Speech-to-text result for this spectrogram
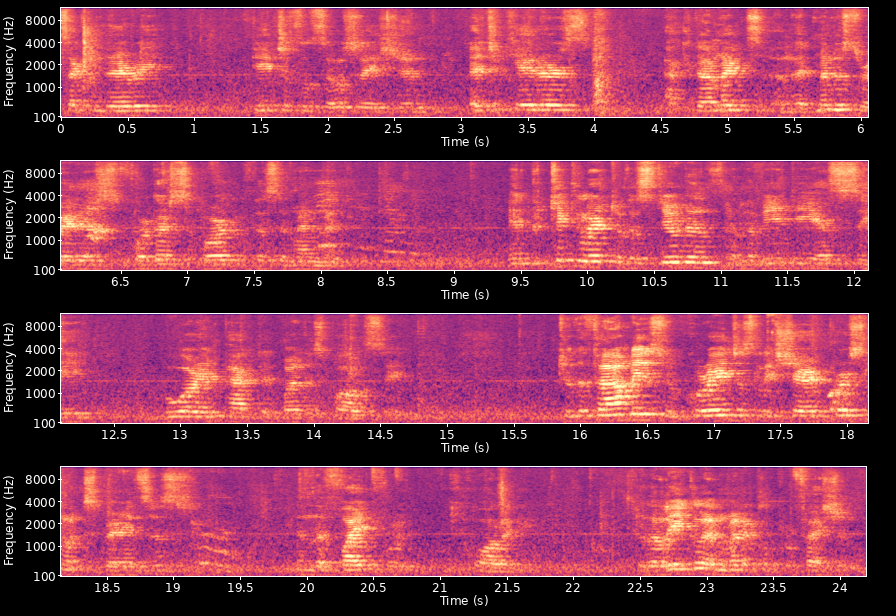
Secondary Teachers Association, educators, academics, and administrators for their support of this amendment. In particular to the students and the VDSC who are impacted by this policy. To the families who courageously shared personal experiences in the fight for equality. To the legal and medical profession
